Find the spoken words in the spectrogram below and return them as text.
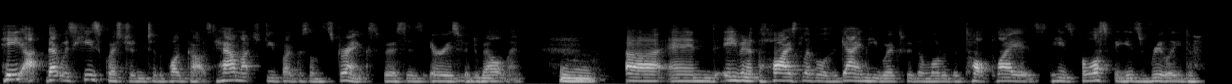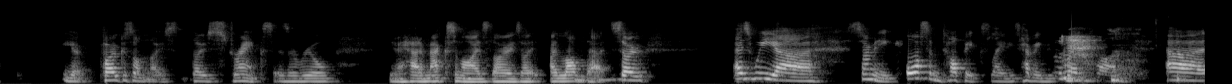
he uh, that was his question to the podcast: How much do you focus on strengths versus areas for development? Mm. Uh, and even at the highest level of the game, he works with a lot of the top players. His philosophy is really to, you know, focus on those those strengths as a real, you know, how to maximize those. I, I love that. So, as we uh, so many awesome topics, ladies, having a great time. Uh,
